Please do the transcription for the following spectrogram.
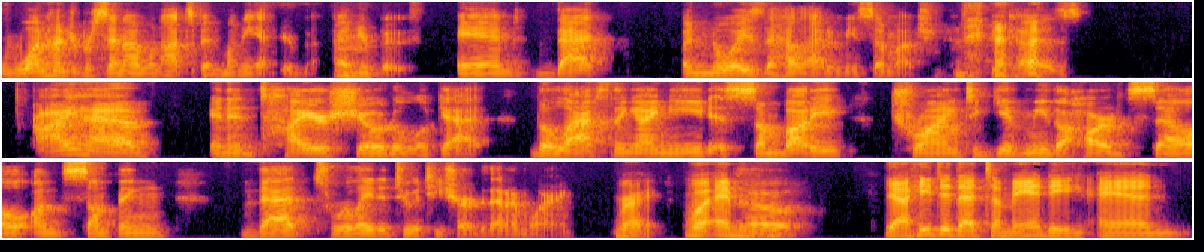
100% I will not spend money at your at Mhm. your booth, and that annoys the hell out of me so much because I have an entire show to look at. The last thing I need is somebody trying to give me the hard sell on something that's related to a t-shirt that I'm wearing. right. Well, and So yeah, he did that to Mandy, and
